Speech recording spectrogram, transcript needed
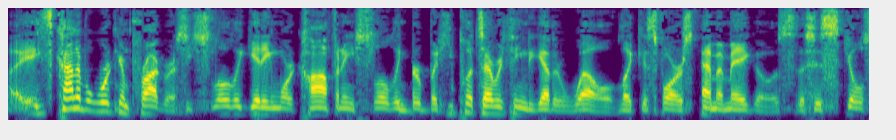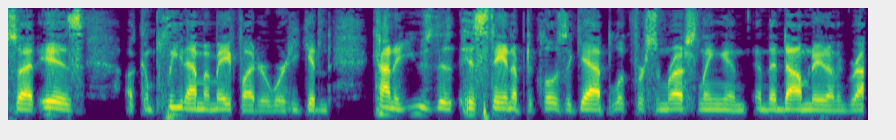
uh, he's kind of a work in progress. He's slowly getting more confident, slowly, but he puts everything together well. Like as far as MMA goes, this, his skill set is a complete MMA fighter where he can kind of use the, his stand up to close the gap, look for some wrestling and, and then dominate on the ground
